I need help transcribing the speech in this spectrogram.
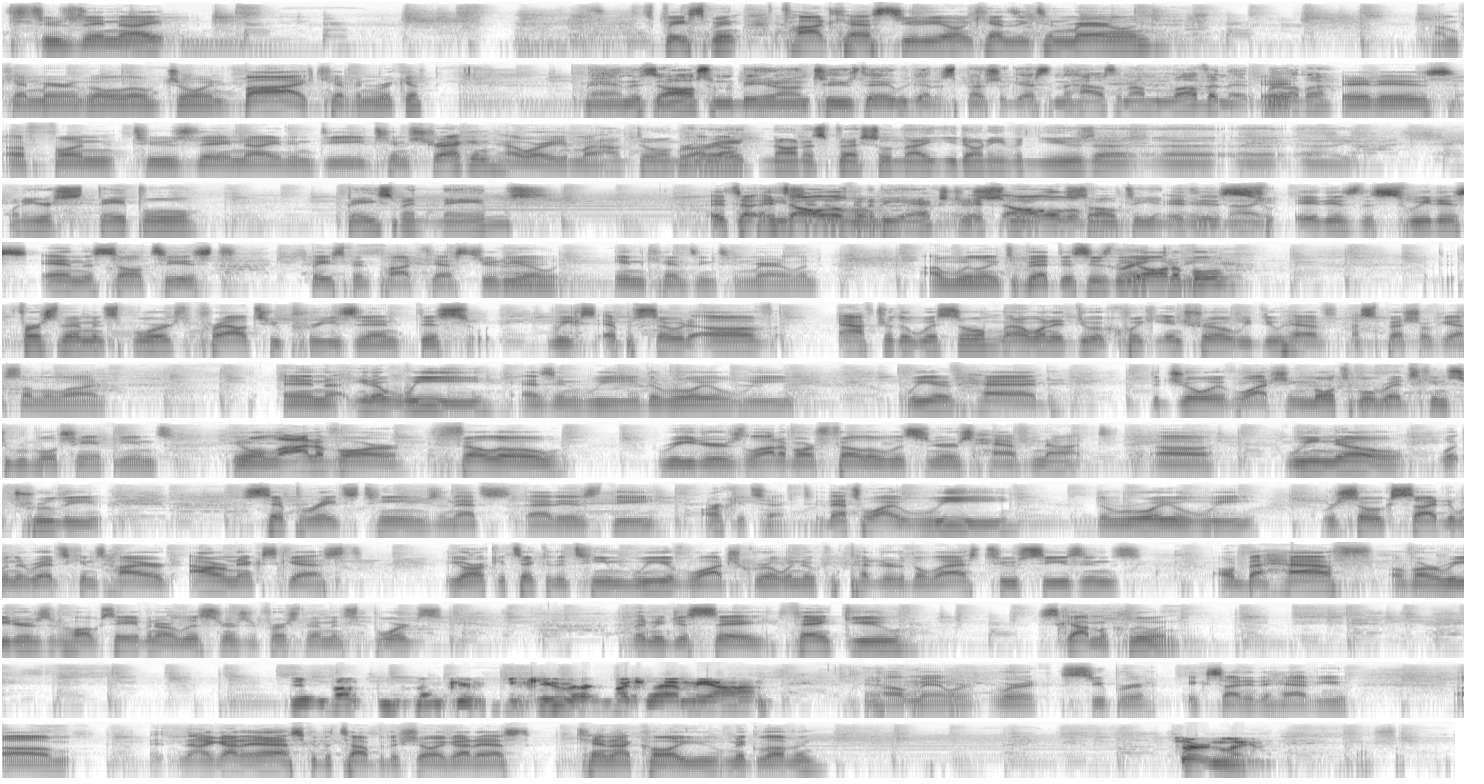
It's Tuesday night. It's Basement Podcast Studio in Kensington, Maryland. I'm Ken Marangolo, joined by Kevin Ricka. Man, it's awesome to be here on Tuesday. We got a special guest in the house, and I'm loving it, It- brother. it is a fun Tuesday night indeed. Tim Strachan, how are you, my I'm doing brother? great. And on a special night, you don't even use a, a, a, a one of your staple basement names. It's, a, it's all of them. It's gonna be extra it's sweet all and salty in It here is. tonight. It is the sweetest and the saltiest basement podcast studio in Kensington, Maryland. I'm willing to bet. This is Great the to be Audible. here. First Amendment Sports proud to present this week's episode of After the Whistle. And I want to do a quick intro. We do have a special guest on the line. And, uh, you know, we, as in we, the royal we, we have had the joy of watching multiple Redskins Super Bowl champions. You know, a lot of our fellow readers, a lot of our fellow listeners have not. Uh, we know what truly separates teams, and that's that is the architect. That's why we, the royal we, were so excited when the Redskins hired our next guest, the architect of the team we have watched grow into a competitor the last two seasons. On behalf of our readers at Hawks Haven, our listeners at First Amendment Sports, let me just say thank you, Scot McCloughan. You're welcome. Thank you. Thank you very much for having me on. oh man, we're, we're super excited to have you. Um, now I got to ask at the top of the show. I got to ask, can I call you McLovin? Certainly.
